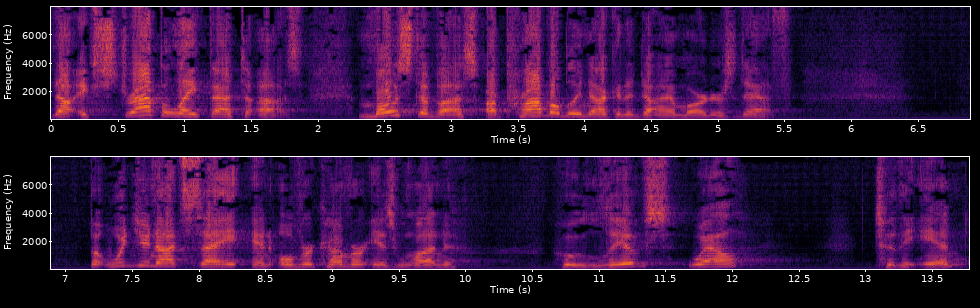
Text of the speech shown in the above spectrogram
Now extrapolate that to us. Most of us are probably not going to die a martyr's death. But would you not say an overcomer is one who lives well to the end,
